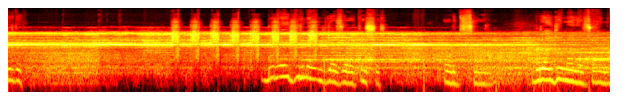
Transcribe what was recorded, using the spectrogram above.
Girdi. Buraya girmeyin yazıyor arkadaşlar. Orada sanırım. Buraya girmeyin yazıyor.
